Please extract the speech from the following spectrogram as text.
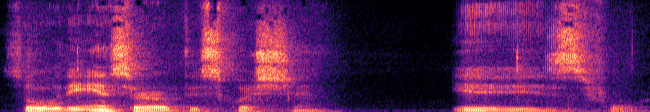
So the answer of this question is 4.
